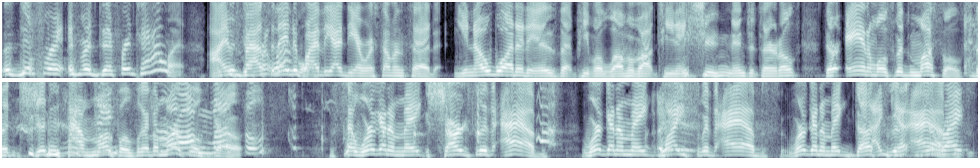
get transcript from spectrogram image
a different, if a different talent. It's I'm fascinated by the idea where someone said, "You know what it is that people love about Teenage Mutant Ninja Turtles? They're animals with muscles that shouldn't have muscles where the muscles go. muscles. So we're gonna make sharks with abs. We're gonna make mice with abs. We're gonna make ducks I with abs. you're right.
